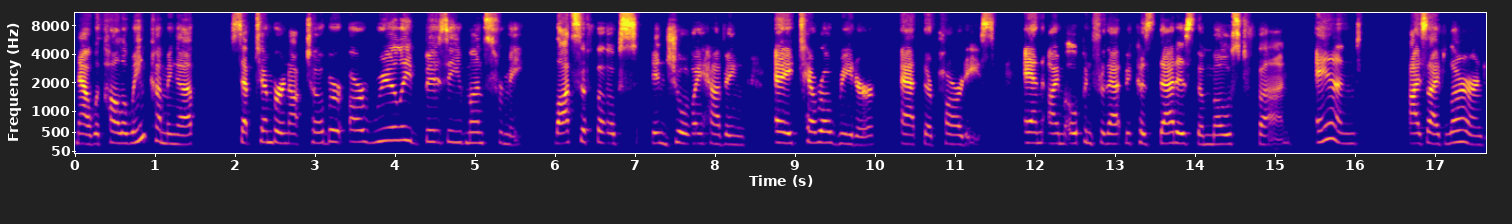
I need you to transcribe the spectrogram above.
Now, with Halloween coming up, September and October are really busy months for me. Lots of folks enjoy having a tarot reader at their parties. And I'm open for that because that is the most fun. And as I've learned,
